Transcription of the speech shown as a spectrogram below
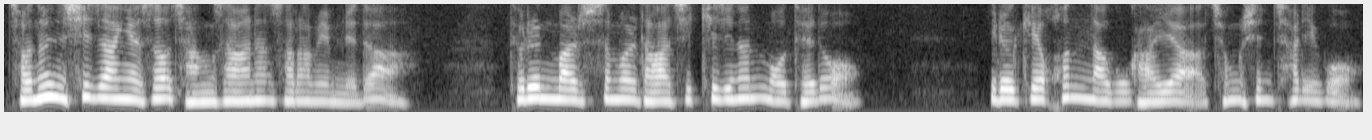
저는 시장에서 장사하는 사람입니다. 들은 말씀을 다 지키지는 못해도 이렇게 혼나고 가야 정신 차리고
